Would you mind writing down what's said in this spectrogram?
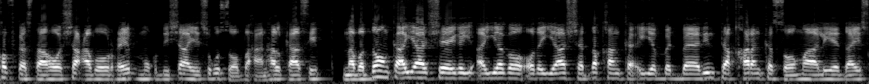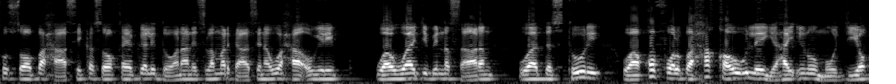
qof kasta oo shacab oo reer muqdisho ay isugu soo baxaan halkaasi. Nabadoon ayaa sheegay ayagoo odayaasha dhaqanka iyo badbaadinta qaranka soomaaliyeed ay isku soo baxaasi ka soo qaybgali doonaan islamarkaasina waxa uu yidhi waa waajib ina saaran waa dastuuri waa qof walba xaqa uu leeyahay inuu muujiyo.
